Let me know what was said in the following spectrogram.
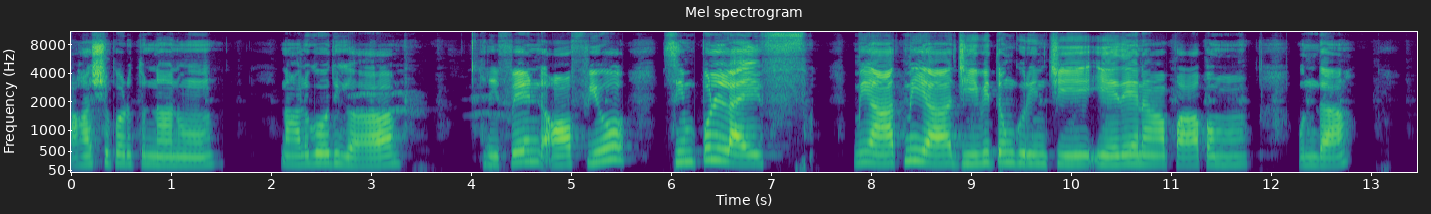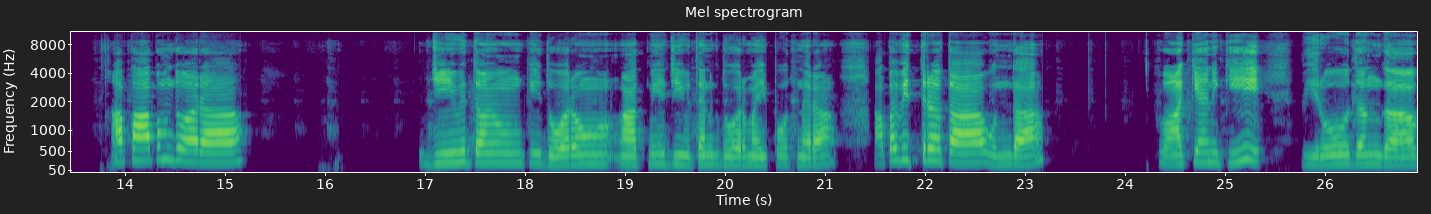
ఆశపడుతున్నాను. నాలుగోదిగా refined of you simple life. మీ ఆత్మీయ జీవితం గురించి ఏదైనా పాపం ఉందా? ఆ పాపం ద్వారా జీవితానికి దూరం ఆత్మీయ జీవితానికి దూరం అయిపోతున్నారా? అపవిత్రత ఉందా? వాక్యానికి విరోధంగా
